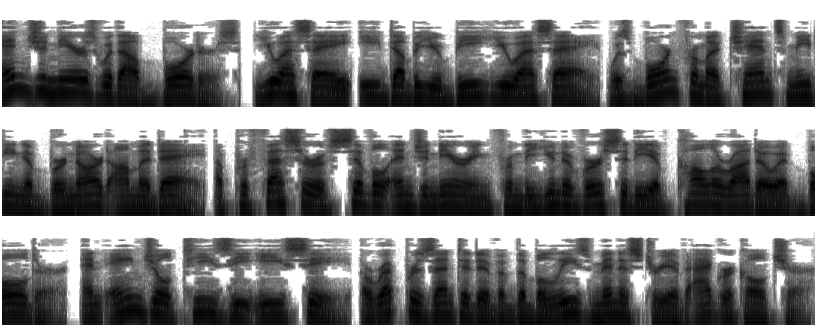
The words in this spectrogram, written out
Engineers Without Borders, USA, EWB USA was born from a chance meeting of Bernard Amadei a professor of civil engineering from the University of Colorado at Boulder, and Angel Tzec a representative of the Belize Ministry of Agriculture.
